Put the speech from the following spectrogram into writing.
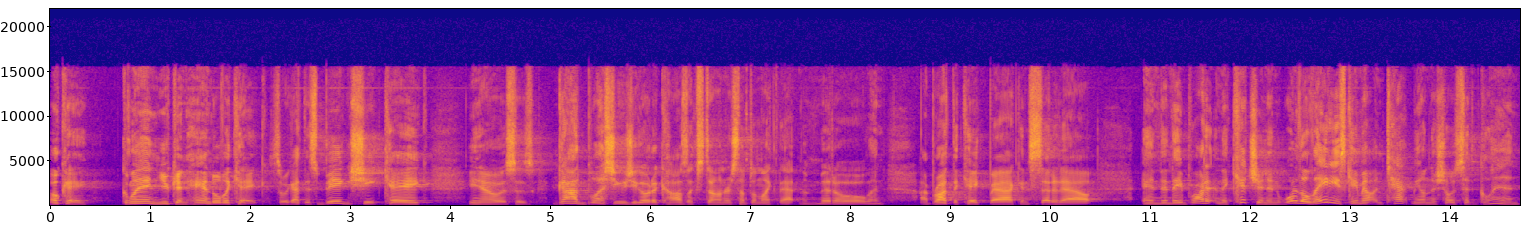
Okay, Glenn, you can handle the cake. So we got this big sheet cake, you know, it says, God bless you as you go to Kazakhstan or something like that in the middle. And I brought the cake back and set it out. And then they brought it in the kitchen, and one of the ladies came out and tapped me on the shoulder and said, Glenn,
